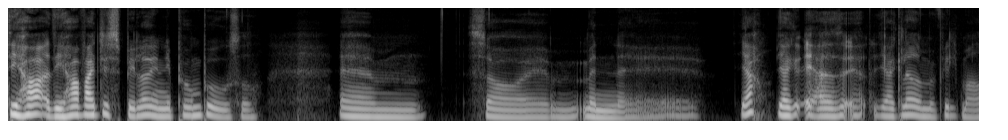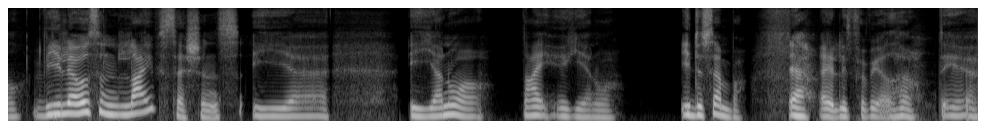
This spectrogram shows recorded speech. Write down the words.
De har, de har faktisk spillet ind i pumpehuset. Øhm, så, øhm, men øh, Ja, jeg, jeg, jeg, glæder mig vildt meget. Vi lavede sådan live sessions i, uh, i januar. Nej, ikke i januar. I december. Ja. Er jeg lidt forvirret her. Det er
